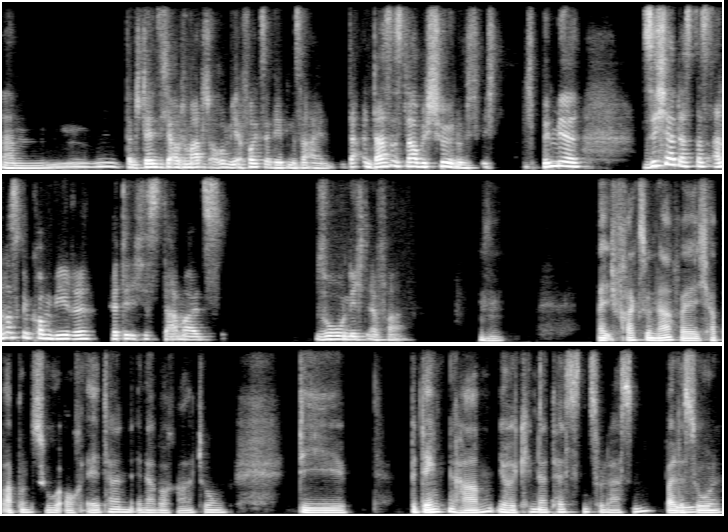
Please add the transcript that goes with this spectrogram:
ähm, dann stellen sich ja automatisch auch irgendwie Erfolgserlebnisse ein. Da, das ist, glaube ich, schön und ich, ich, ich bin mir sicher, dass das anders gekommen wäre, hätte ich es damals so nicht erfahren. Mhm. Ich frage so nach, weil ich habe ab und zu auch Eltern in der Beratung, die Bedenken haben, ihre Kinder testen zu lassen, weil mhm. es so ein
